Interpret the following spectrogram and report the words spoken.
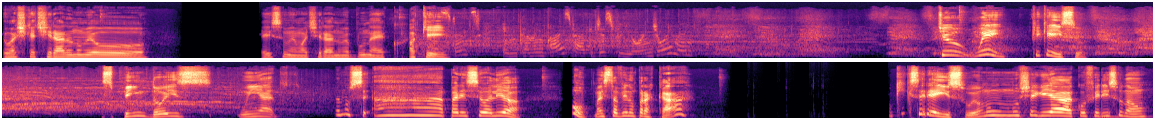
Eu acho que atiraram no meu... É isso mesmo, atiraram no meu boneco. Ok. To win! O que, que é isso? Spin 2 win... Eu não sei. Ah, apareceu ali, ó. Oh, mas tá vindo pra cá? O que, que seria isso? Eu não, não cheguei a conferir isso, não.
